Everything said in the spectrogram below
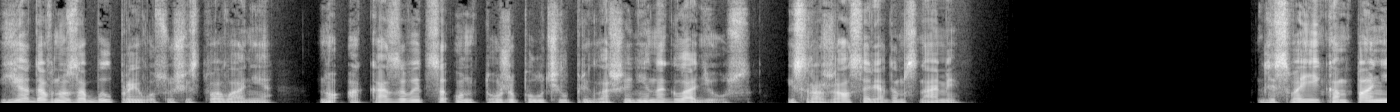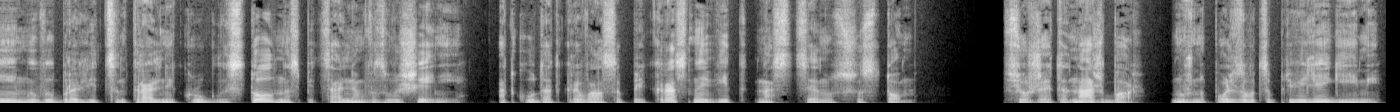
Я давно забыл про его существование, но, оказывается, он тоже получил приглашение на Гладиус и сражался рядом с нами. Для своей компании мы выбрали центральный круглый стол на специальном возвышении, откуда открывался прекрасный вид на сцену с шестом. Все же это наш бар, нужно пользоваться привилегиями,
